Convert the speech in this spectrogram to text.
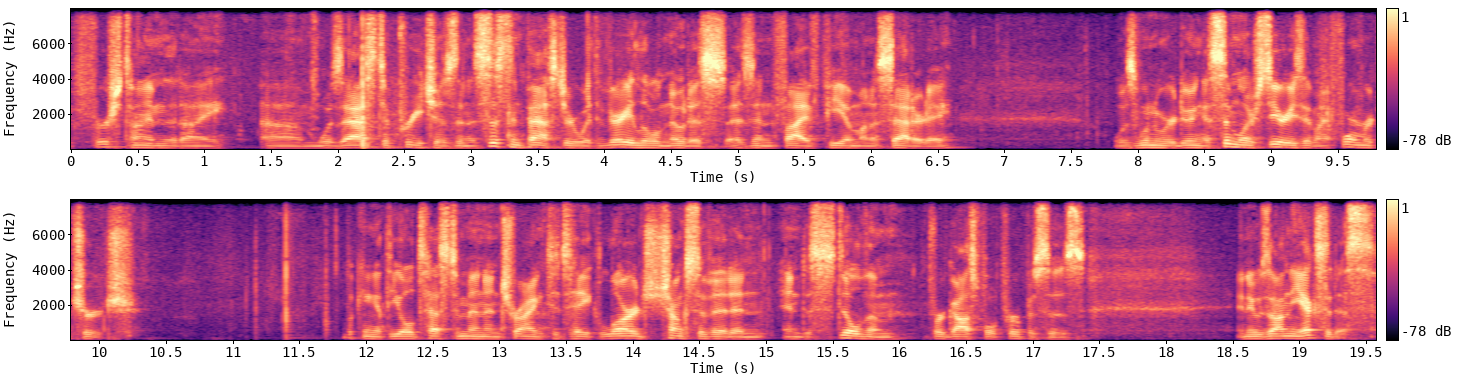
The first time that I um, was asked to preach as an assistant pastor with very little notice, as in 5 p.m. on a Saturday, was when we were doing a similar series at my former church, looking at the Old Testament and trying to take large chunks of it and, and distill them for gospel purposes. And it was on the Exodus.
